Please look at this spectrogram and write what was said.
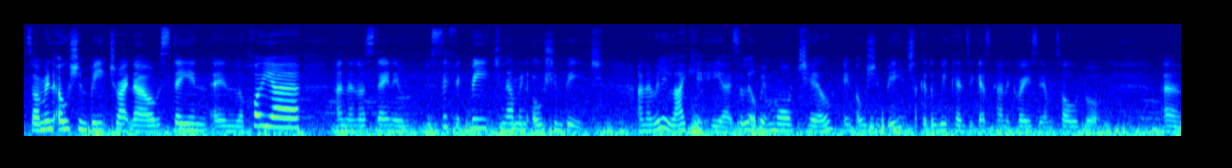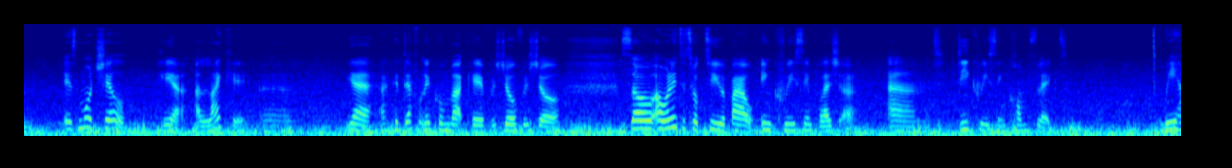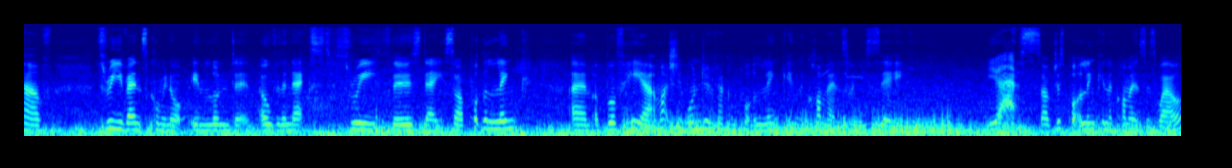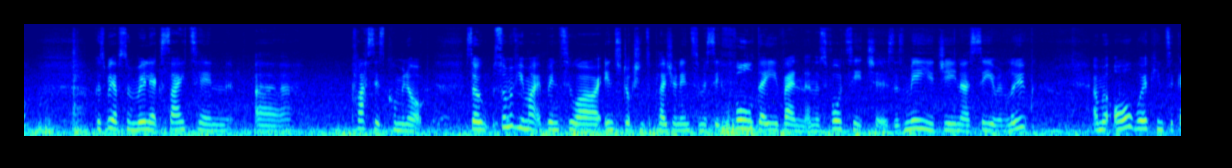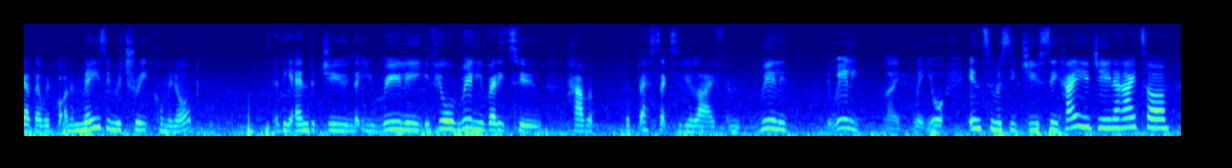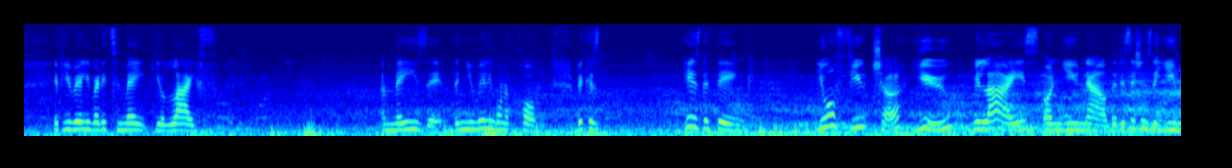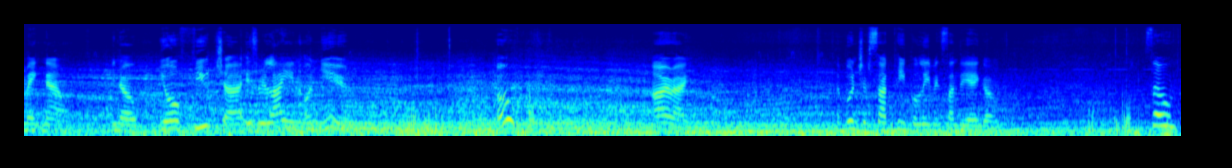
So I'm in Ocean Beach right now. I was staying in La Jolla and then I was staying in Pacific Beach and now I'm in Ocean Beach. And I really like it here. It's a little bit more chill in Ocean Beach. Like at the weekends it gets kind of crazy, I'm told, but um, it's more chill here. I like it. Uh, yeah, I could definitely come back here for sure, for sure. So I wanted to talk to you about increasing pleasure and decreasing conflict. We have three events coming up in London over the next three Thursdays. So I've put the link um, above here. I'm actually wondering if I can put a link in the comments. Let me see. Yes, so I've just put a link in the comments as well because we have some really exciting uh, classes coming up. So some of you might have been to our Introduction to Pleasure and Intimacy full day event and there's four teachers. There's me, Eugenia, Sia and Luke and we're all working together. We've got an amazing retreat coming up at the end of June that you really, if you're really ready to have the best sex of your life and really, really like make your intimacy juicy. Hi Eugenia, hi Tom if you're really ready to make your life amazing, then you really want to come. Because here's the thing your future, you, relies on you now, the decisions that you make now. You know, your future is relying on you. Oh! Alright. A bunch of sad people leaving San Diego. So,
